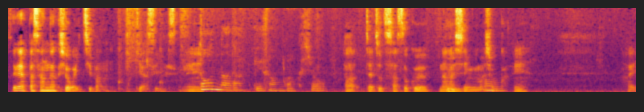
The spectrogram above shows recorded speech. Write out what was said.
それがやっぱ山岳賞が一番聴きやすいですよね。どんなだっけ山岳賞。あじゃあちょっと早速流してみましょうかね、はい。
